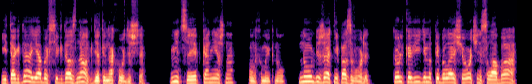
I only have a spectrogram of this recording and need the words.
И тогда я бы всегда знал, где ты находишься. Не цепь, конечно, он хмыкнул, но убежать не позволит. Только, видимо, ты была еще очень слаба,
